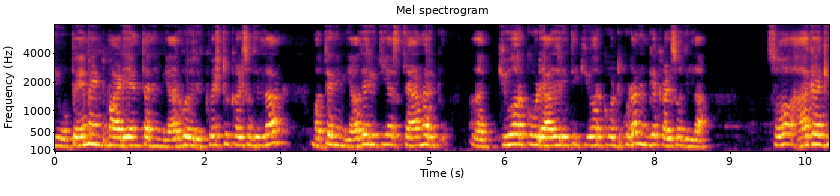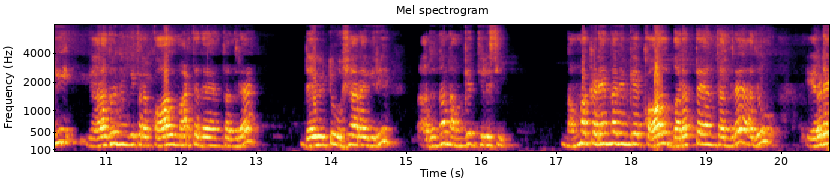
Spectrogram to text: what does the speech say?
ನೀವು ಪೇಮೆಂಟ್ ಮಾಡಿ ಅಂತ ನಿಮ್ಗೆ ಯಾರಿಗೂ ರಿಕ್ವೆಸ್ಟ್ ಕಳಿಸೋದಿಲ್ಲ. ಮತ್ತೆ ನಿಮ್ಗೆ ಯಾವುದೇ ರೀತಿಯ ಸ್ಕ್ಯಾನರ್ ಕ್ಯೂ ಆರ್ ಕೋಡ್ ಯಾವುದೇ ರೀತಿ ಕ್ಯೂ ಆರ್ ಕೋಡ್ ಕೂಡ ನಿಮಗೆ ಕಳಿಸೋದಿಲ್ಲ. ಸೊ ಹಾಗಾಗಿ ಯಾರಾದರೂ ನಿಮ್ಗೆ ಈ ಥರ ಕಾಲ್ ಮಾಡ್ತಿದ್ದಾರೆ ಅಂತಂದ್ರೆ ದಯವಿಟ್ಟು ಹುಷಾರಾಗಿರಿ. ಅದನ್ನ ನಮಗೆ ತಿಳಿಸಿ. ನಮ್ಮ ಕಡೆಯಿಂದ ನಿಮಗೆ ಕಾಲ್ ಬರುತ್ತೆ ಅಂತಂದ್ರೆ ಅದು ಎರಡೇ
